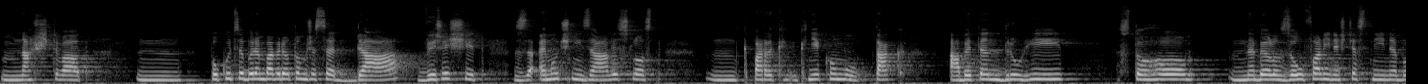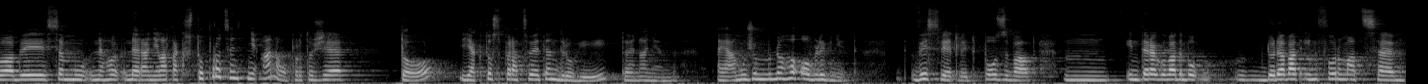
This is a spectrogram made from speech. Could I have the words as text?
mm, naštvat. Mm, pokud se budeme bavit o tom, že se dá vyřešit emoční závislost k, par, k někomu tak, aby ten druhý z toho nebyl zoufalý, nešťastný, nebo aby se mu neho, neranila, tak stoprocentně ano, protože to, jak to zpracuje ten druhý, to je na něm. A já můžu mnoho ovlivnit, vysvětlit, pozvat, mm, interagovat nebo dodávat informace,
